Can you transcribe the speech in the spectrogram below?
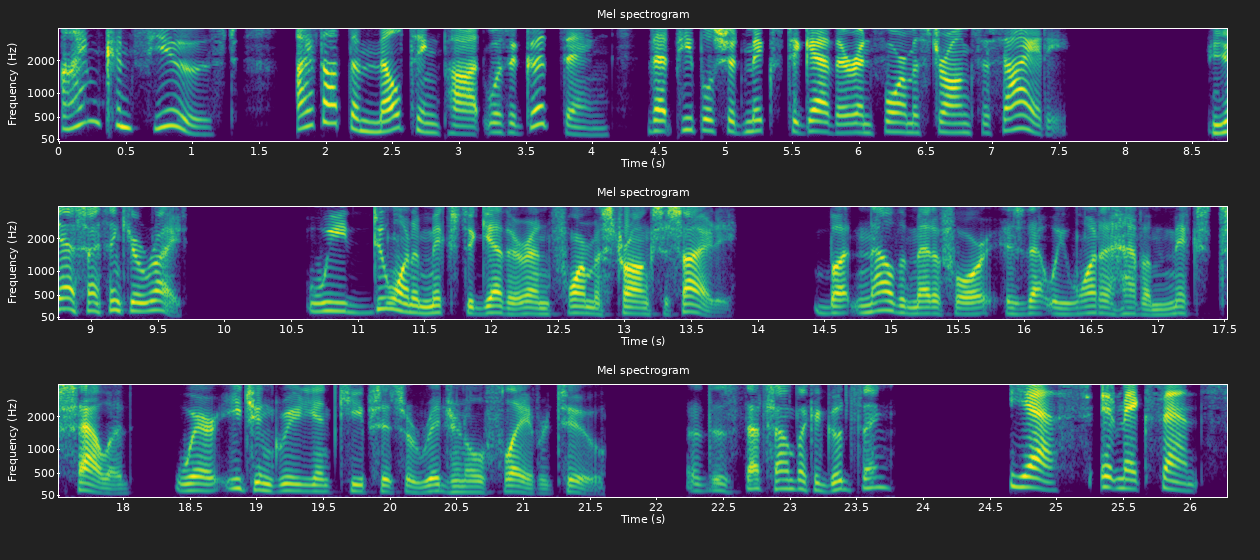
I'm confused. I thought the melting pot was a good thing, that people should mix together and form a strong society. Yes, I think you're right. We do want to mix together and form a strong society. But now the metaphor is that we want to have a mixed salad where each ingredient keeps its original flavor, too. Uh, does that sound like a good thing? Yes, it makes sense.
